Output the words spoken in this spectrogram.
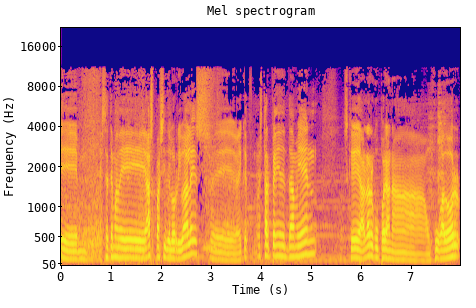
Eh, este tema de aspas y de los rivales, eh, hay que estar pendiente también. Es que ahora recuperan a un jugador.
